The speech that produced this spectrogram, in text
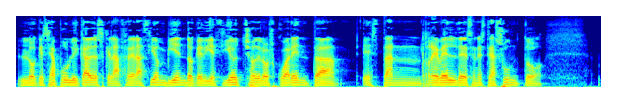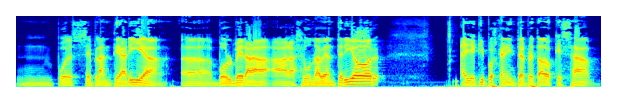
lo que se ha publicado es que la federación, viendo que 18 de los 40 están rebeldes en este asunto, mm, pues se plantearía ah, volver a, a la segunda B anterior. Hay equipos que han interpretado que esa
